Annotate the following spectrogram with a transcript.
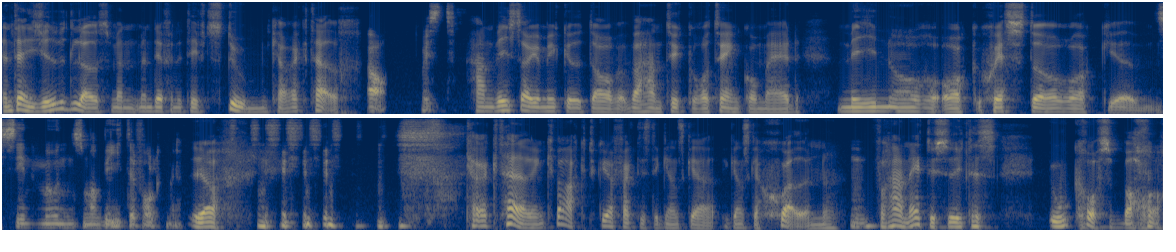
inte en ljudlös men, men definitivt stum karaktär. Visst. Han visar ju mycket av vad han tycker och tänker med miner och gester och eh, Sin mun som han biter folk med. ja, karaktären Quark tycker jag faktiskt är ganska, ganska skön. Mm. För han är till synes okrossbar.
